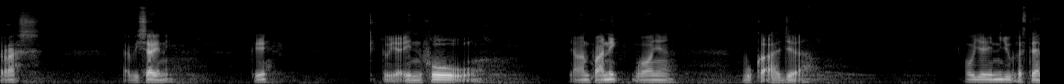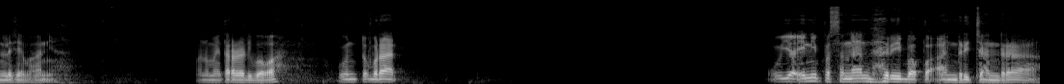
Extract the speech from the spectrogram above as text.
keras. Nggak bisa ini. Oke. Itu ya info. Jangan panik pokoknya buka aja. Oh ya ini juga stainless ya bahannya. Manometer ada di bawah. Untuk berat. Oh ya ini pesanan dari Bapak Andri Chandra.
